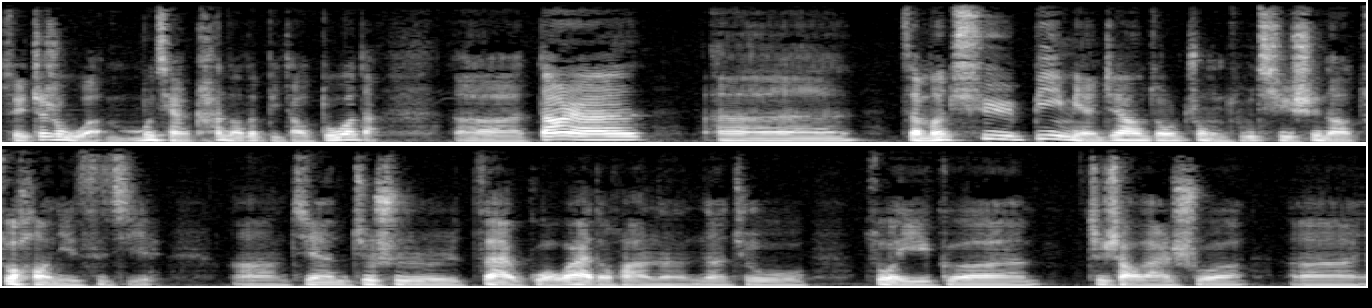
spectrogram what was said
所以这是我目前看到的比较多的。呃，当然，呃，怎么去避免这样种种族歧视呢？做好你自己啊、既然就是在国外的话呢，那就做一个至少来说。呃，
